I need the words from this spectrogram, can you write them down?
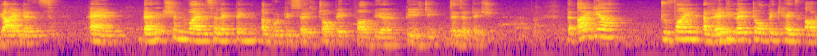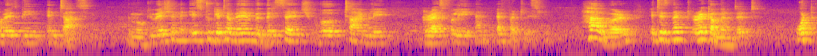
guidance and direction while selecting a good research topic for their PhD dissertation. The idea to find a ready-made topic has always been enticing. Motivation is to get away with the research work timely, gracefully and effortlessly. However, it is not recommended. What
